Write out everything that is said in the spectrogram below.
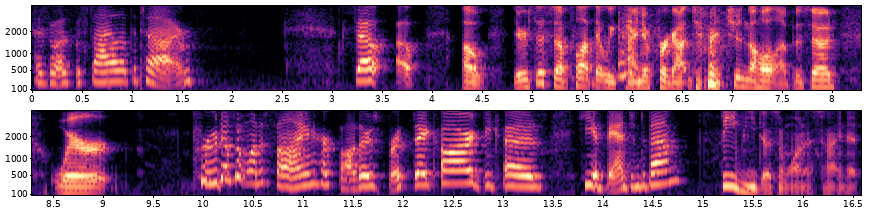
as was the style at the time. So, oh, oh, there's a subplot that we kind of forgot to mention the whole episode, where Prue doesn't want to sign her father's birthday card because he abandoned them. Phoebe doesn't want to sign it.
